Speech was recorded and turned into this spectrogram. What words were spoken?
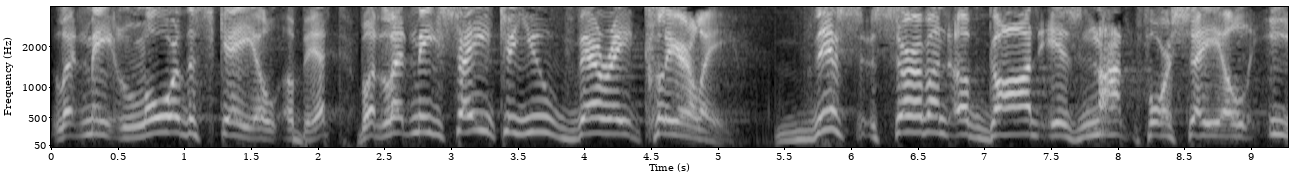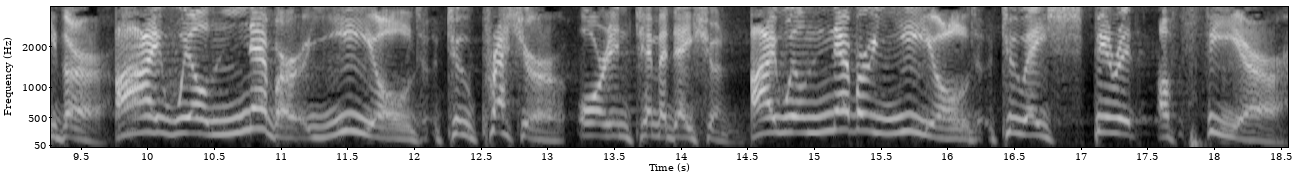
Let me lower the scale a bit, but let me say to you very clearly this servant of God is not for sale either. I will never yield to pressure or intimidation. I will never yield to a spirit of fear.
